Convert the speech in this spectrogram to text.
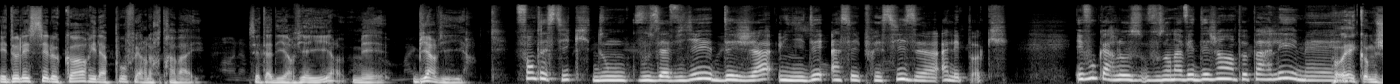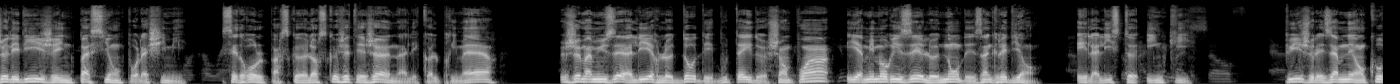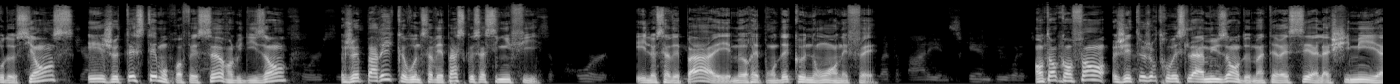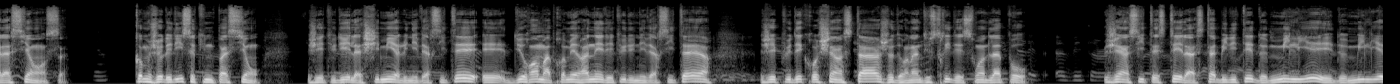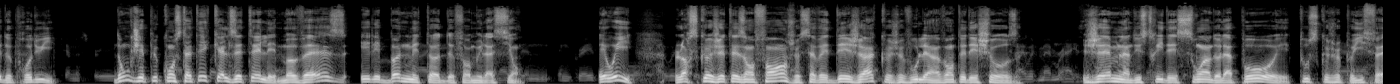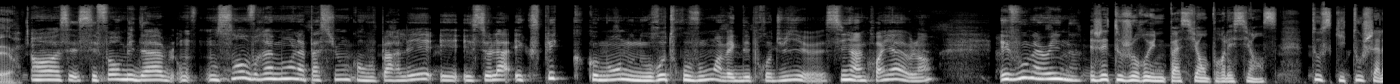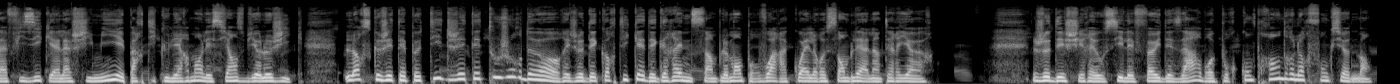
et de laisser le corps et la peau faire leur travail, c'est-à-dire vieillir, mais bien vieillir. Fantastique, donc vous aviez déjà une idée assez précise à l'époque. Et vous, Carlos, vous en avez déjà un peu parlé, mais... Oui, comme je l'ai dit, j'ai une passion pour la chimie. C'est drôle parce que lorsque j'étais jeune à l'école primaire, je m'amusais à lire le dos des bouteilles de shampoing et à mémoriser le nom des ingrédients et la liste Inky. Puis je les amenais en cours de sciences et je testais mon professeur en lui disant ⁇ Je parie que vous ne savez pas ce que ça signifie ⁇ Il ne savait pas et me répondait que non, en effet. En tant qu'enfant, j'ai toujours trouvé cela amusant de m'intéresser à la chimie et à la science. Comme je l'ai dit, c'est une passion. J'ai étudié la chimie à l'université et durant ma première année d'études universitaires, j'ai pu décrocher un stage dans l'industrie des soins de la peau. J'ai ainsi testé la stabilité de milliers et de milliers de produits. Donc j'ai pu constater quelles étaient les mauvaises et les bonnes méthodes de formulation. Et oui, lorsque j'étais enfant, je savais déjà que je voulais inventer des choses. J'aime l'industrie des soins de la peau et tout ce que je peux y faire. Oh, c'est formidable. On, sent vraiment la passion quand vous parlez et, et, cela explique comment nous nous retrouvons avec des produits euh, si incroyables. Hein. Et vous, Marine J'ai toujours eu une passion pour les sciences, tout ce qui touche à la physique et à la chimie, et particulièrement les sciences biologiques. Lorsque j'étais petite, j'étais toujours dehors et je décortiquais des graines simplement pour voir à quoi elles ressemblaient à l'intérieur. Je déchirais aussi les feuilles des arbres pour comprendre leur fonctionnement.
